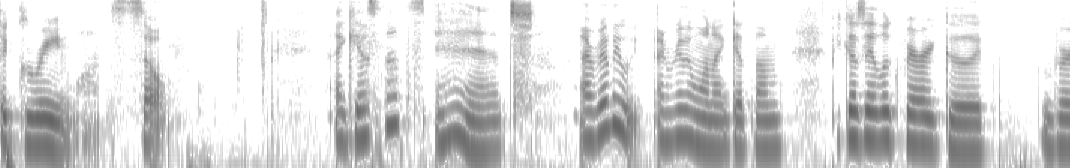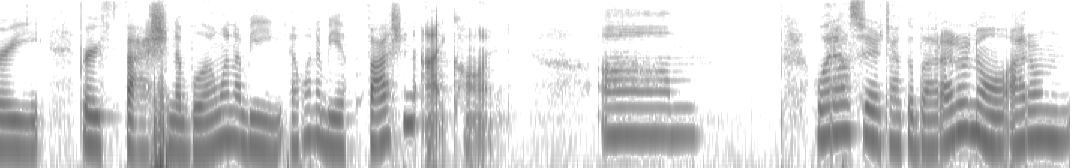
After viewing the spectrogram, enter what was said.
the green ones. So I guess that's it. I really I really want to get them because they look very good, very very fashionable. I want to be I want to be a fashion icon. Um what else should I talk about? I don't know. I don't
